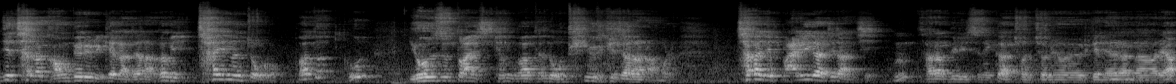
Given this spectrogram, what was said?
이제 차가 가운데로 이렇게 가잖아. 그럼 이 차 있는 쪽으로. 그 연습도 안 시킨 것 같은데 어떻게 이렇게 잘하나 몰라. 차가 이제 빨리 가질 않지. 응? 사람들이 있으니까 천천히 이렇게 내려간단 말이야.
